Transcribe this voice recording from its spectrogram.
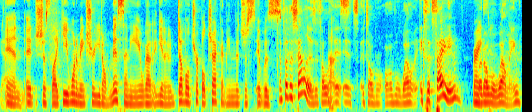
yeah. And it's just like, you want to make sure you don't miss any. You got to, you know, double, triple check. I mean, it just, it was, and for the sellers it's a, Nuts. it's it's overwhelming it's exciting Right. but overwhelming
